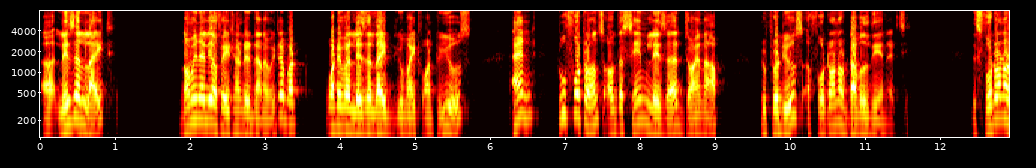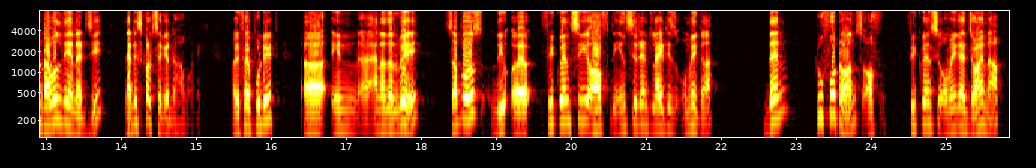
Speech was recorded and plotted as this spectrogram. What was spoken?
uh, laser light nominally of 800 nanometer, but whatever laser light you might want to use and two photons of the same laser join up to produce a photon of double the energy. This photon of double the energy that is called second harmonic or if I put it uh, in another way suppose the uh, frequency of the incident light is omega then two photons of frequency omega join up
